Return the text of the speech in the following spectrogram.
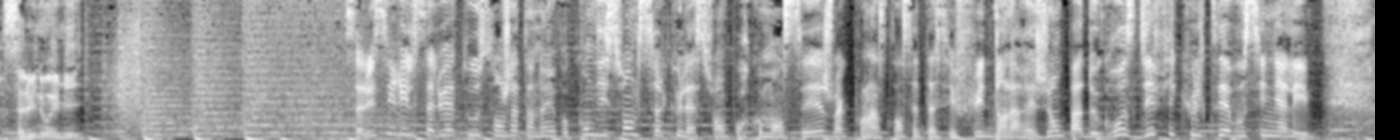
Salut Noémie. Salut Cyril, salut à tous. On jette un œil à vos conditions de circulation pour commencer. Je vois que pour l'instant c'est assez fluide dans la région, pas de grosses difficultés à vous signaler.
